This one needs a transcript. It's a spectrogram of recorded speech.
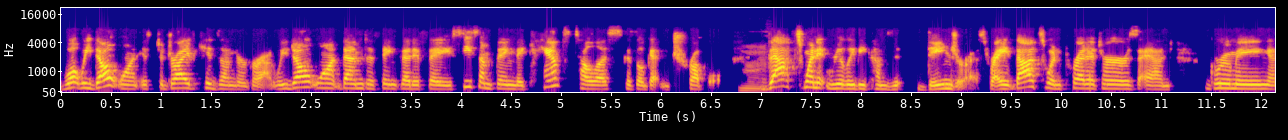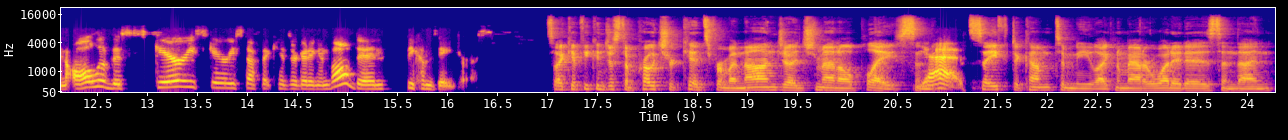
What we don't want is to drive kids underground. We don't want them to think that if they see something, they can't tell us because they'll get in trouble. Hmm. That's when it really becomes dangerous, right? That's when predators and grooming and all of this scary, scary stuff that kids are getting involved in becomes dangerous. It's like if you can just approach your kids from a non-judgmental place and Yes. it's safe to come to me like no matter what it is and then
